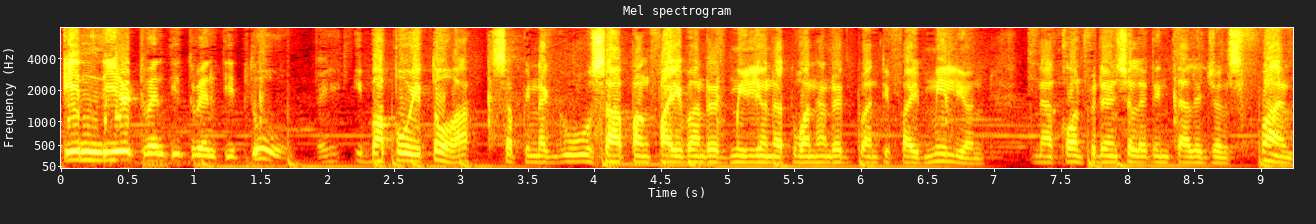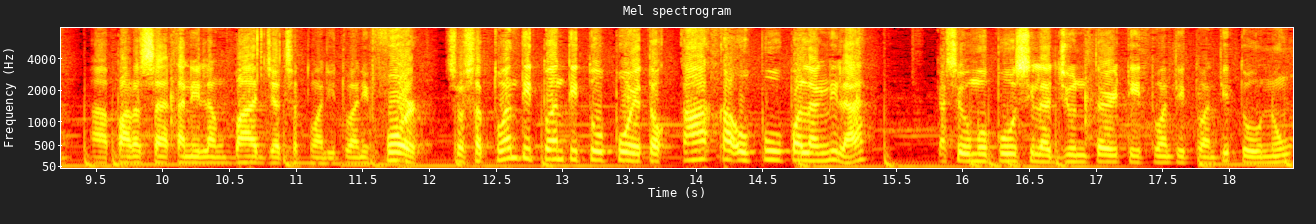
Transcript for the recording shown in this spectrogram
in year 2022. Okay? Iba po ito ha, sa pinag-uusapang 500 million at 125 million na Confidential and Intelligence Fund ah, para sa kanilang budget sa 2024. So sa 2022 po ito, kakaupo pa lang nila kasi umupo sila June 30, 2022. Nung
